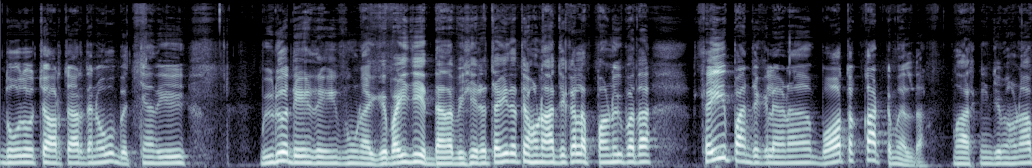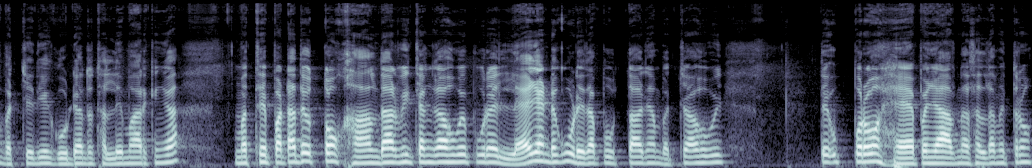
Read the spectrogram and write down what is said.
ਦੋ ਦੋ, ਚਾਰ ਚਾਰ ਦਿਨ ਉਹ ਬੱਚਿਆਂ ਦੀ ਵੀਡੀਓ ਦੇਖਦੇ ਹੀ ਫੋਨ ਆਈ ਗਏ, ਬਾਈ ਜੀ ਇਦਾਂ ਦਾ ਬਸ਼ੀਰਾ ਚਾਹੀਦਾ ਤੇ ਹੁਣ ਅੱਜ ਕੱਲ ਆਪਾਂ ਨੂੰ ਵੀ ਪਤਾ, ਸਹੀ ਪੰਜ ਕਲੈਣਾ ਬਹੁਤ ਘੱਟ ਮਿਲਦਾ। ਮਾਰਕਿੰਗ ਜਿਵੇਂ ਹੁਣ ਆ ਬੱਚੇ ਦੀ ਗੋਡਿਆਂ ਤੋਂ ਥੱਲੇ ਮਾਰਕਿੰਗ ਆ ਮੱਥੇ ਪਟਾ ਤੇ ਉੱਤੋਂ ਖਾਨਦਾਰ ਵੀ ਚੰਗਾ ਹੋਵੇ, ਪੂਰੇ ਲੈਜੈਂਡ ਘੋੜੇ ਦਾ ਪੂਤਾ ਜਾਂ ਬੱਚਾ ਹੋਵੇ। ਤੇ ਉੱਪਰੋਂ ਹੈ ਪੰਜਾਬ ਨਸਲ ਦਾ ਮਿੱਤਰੋ,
